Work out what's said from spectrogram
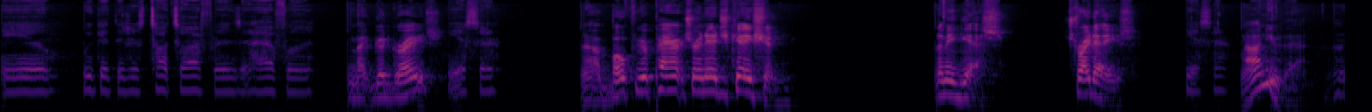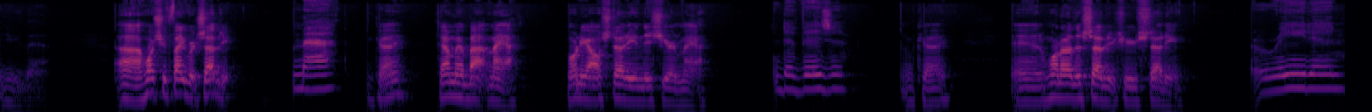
And we get to just talk to our friends and have fun. Make good grades? Yes, sir. Now, both of your parents are in education. Let me guess. Straight A's. Yes, sir. I knew that. I knew that. Uh, what's your favorite subject? Math, Okay. Tell me about math. What are y'all studying this year in math? division, Okay. And what other subjects are you studying? reading.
